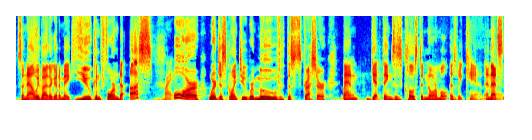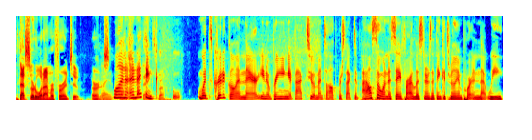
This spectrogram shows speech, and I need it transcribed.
so now sure. we've either got to make you conform to us right. or we're just going to remove the stressor right. and get things as close to normal as we can and that's right. that's sort of what i'm referring to ernest well and, and i Thanks, think bro what's critical in there, you know, bringing it back to a mental health perspective. I also want to say for our listeners, I think it's really important that we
